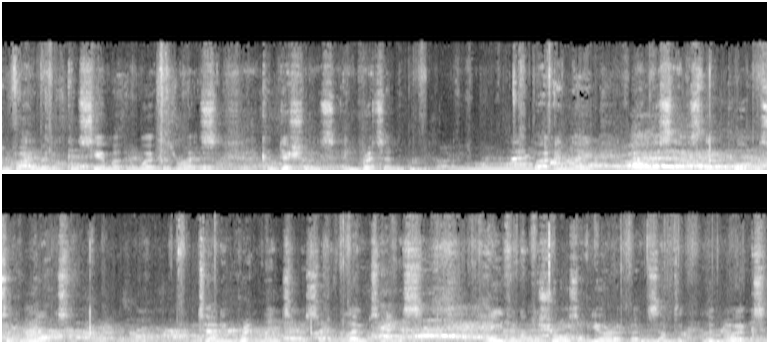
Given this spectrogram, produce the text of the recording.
environmental, consumer and workers' rights conditions in Britain, but in the longer sense, the importance of not turning Britain into a sort of low-tax haven on the shores of Europe, but something that works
